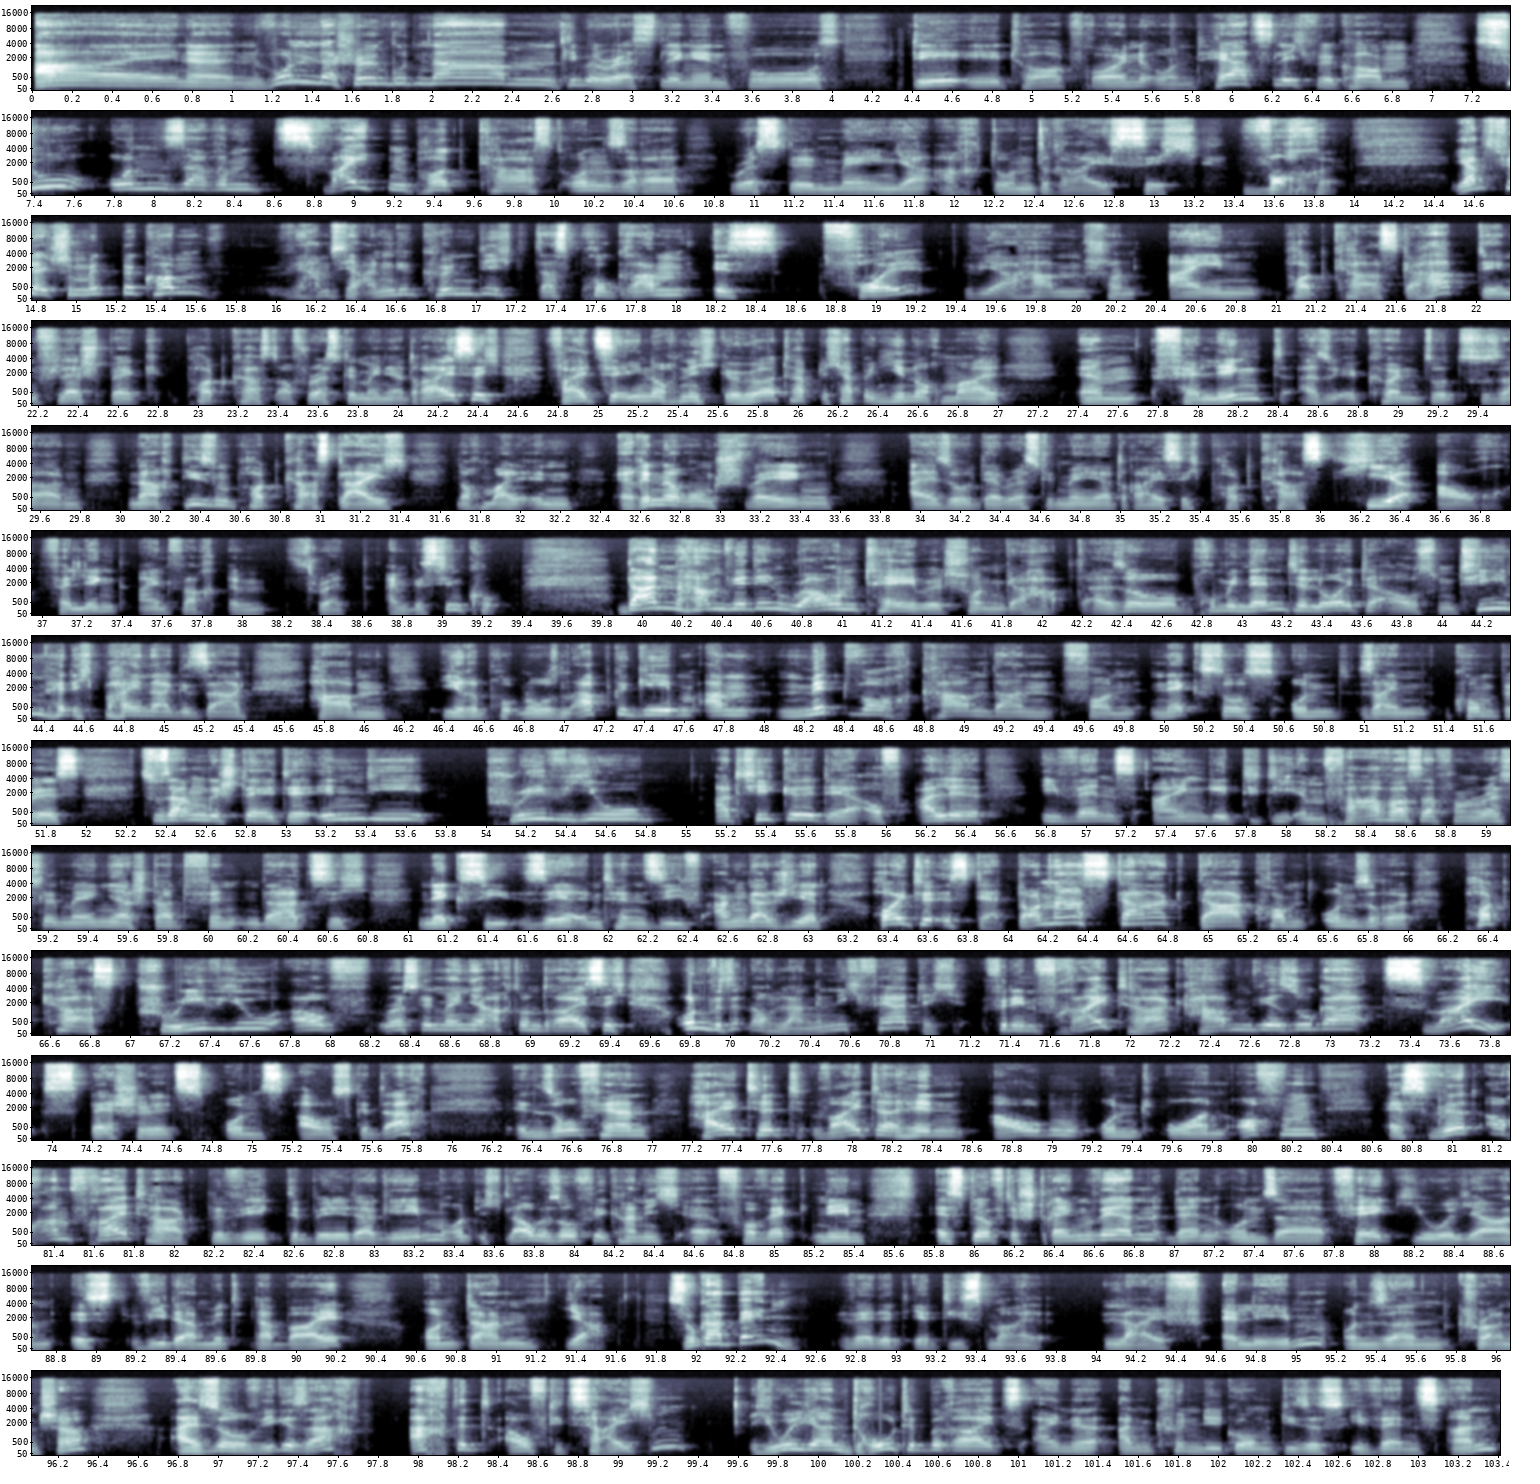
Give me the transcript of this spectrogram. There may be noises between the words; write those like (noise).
Einen wunderschönen guten Abend, liebe Wrestling-Infos, DE Talk-Freunde und herzlich willkommen zu unserem zweiten Podcast unserer WrestleMania 38 Woche. Ihr habt es vielleicht schon mitbekommen, wir haben es ja angekündigt, das Programm ist voll. Wir haben schon einen Podcast gehabt, den Flashback-Podcast auf WrestleMania 30. Falls ihr ihn noch nicht gehört habt, ich habe ihn hier nochmal ähm, verlinkt. Also ihr könnt sozusagen nach diesem Podcast gleich nochmal in Erinnerung schwelgen. Also der WrestleMania 30 Podcast hier auch verlinkt, einfach im Thread ein bisschen gucken. Dann haben wir den Roundtable schon gehabt. Also prominente Leute aus dem Team, (laughs) hätte ich beinahe gesagt, haben ihre Prognosen abgegeben. Am Mittwoch kam dann von Nexus und seinen Kumpels zusammengestellt der Indie Preview Artikel, der auf alle Events eingeht, die im Fahrwasser von WrestleMania stattfinden. Da hat sich Nexi sehr intensiv engagiert. Heute ist der Donnerstag, da kommt unsere Podcast-Preview auf WrestleMania 38 und wir sind noch lange nicht fertig. Für den Freitag haben wir sogar zwei Specials uns ausgedacht. Insofern haltet weiterhin Augen und Ohren offen. Es wird auch am Freitag bewegte Bilder geben und ich glaube, so viel kann ich äh, vorwegnehmen. Es dürfte streng werden, denn unser Fake Julian ist wieder mit dabei und dann, ja, sogar Ben werdet ihr diesmal live erleben, unseren Cruncher. Also, wie gesagt, achtet auf die Zeichen. Julian drohte bereits eine Ankündigung dieses Events an.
